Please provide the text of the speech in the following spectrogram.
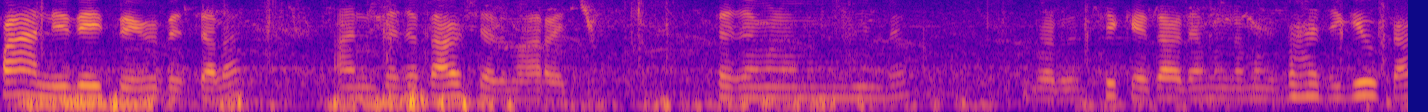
पाणी द्यायचं आहे उद्याच्याला आणि त्याच्यात औषध मारायचं. त्याच्यामुळे मग म्हणलं बरं ठीक आहे जाऊ द्या म्हणलं मग भाजी घेऊ का?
